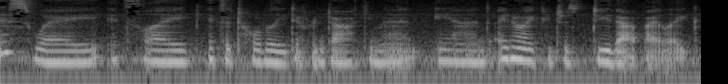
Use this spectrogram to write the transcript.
This way, it's like, it's a totally different document. And I know I could just do that by like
